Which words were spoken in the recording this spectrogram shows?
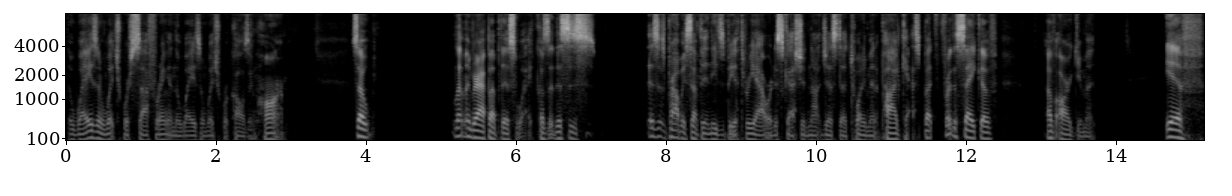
the ways in which we're suffering and the ways in which we're causing harm. So let me wrap up this way because this is this is probably something that needs to be a 3-hour discussion, not just a 20-minute podcast. But for the sake of of argument, if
